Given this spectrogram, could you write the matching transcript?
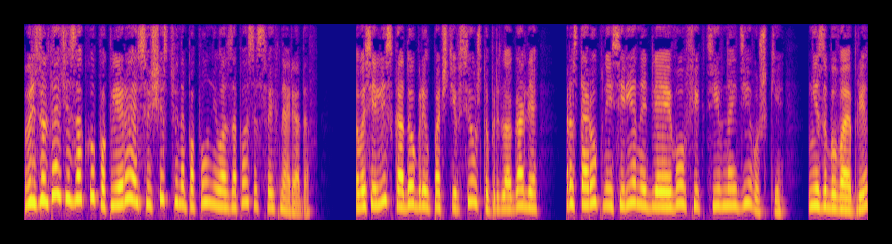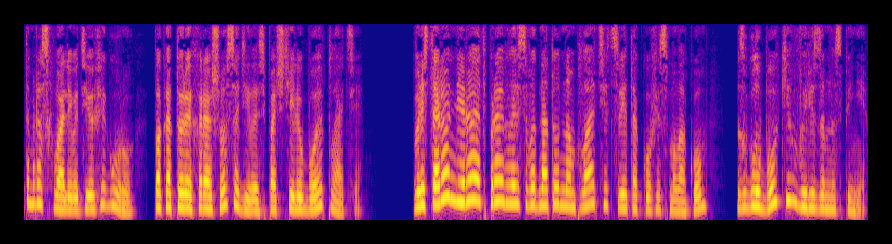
В результате закупок Лерая существенно пополнила запасы своих нарядов. Василиск одобрил почти все, что предлагали расторопные сирены для его фиктивной девушки, не забывая при этом расхваливать ее фигуру, по которой хорошо садилось почти любое платье. В ресторан Лерай отправилась в однотонном платье цвета кофе с молоком с глубоким вырезом на спине.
